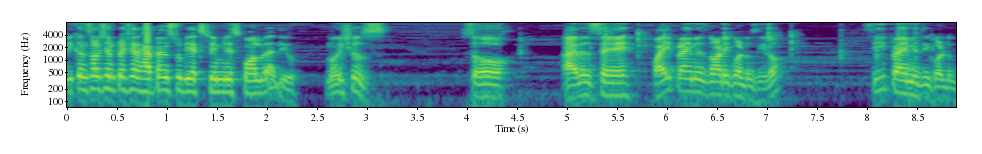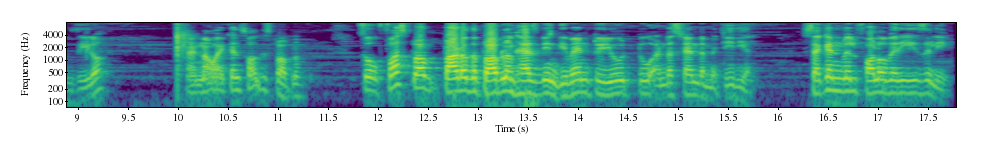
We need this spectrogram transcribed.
pre-consolidation pressure happens to be extremely small value no issues. So, I will say phi prime is not equal to 0 C prime is equal to 0 and now I can solve this problem. So, first part of the problem has been given to you to understand the material, second will follow very easily.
